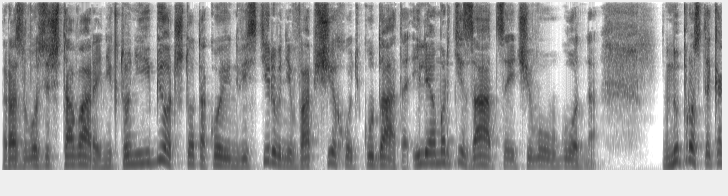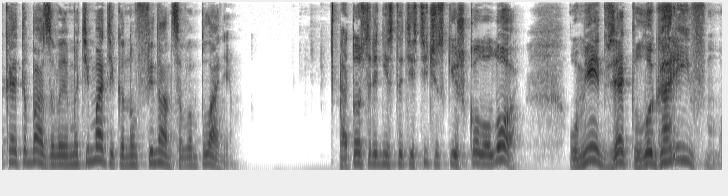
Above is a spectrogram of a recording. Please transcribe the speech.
развозишь товары. Никто не ебет, что такое инвестирование вообще хоть куда-то. Или амортизация, чего угодно. Ну просто какая-то базовая математика, но в финансовом плане. А то среднестатистические школы ЛО умеет взять логарифм.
